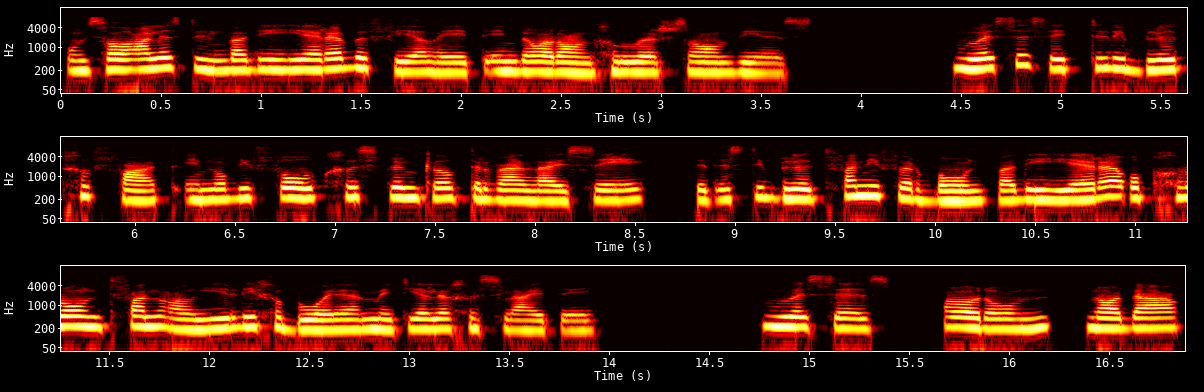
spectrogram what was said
ons zal alles doen wat die Heere beveel het en daaraan gehoorzaam wees. Mooses het toe die bloed gevat en op die volk gesprinkel terwijl hij sê, dit is die bloed van die verbond wat die Heere op grond van al hierdie geboeien met jullie gesluit het. Mooses, Aaron, Nadab,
